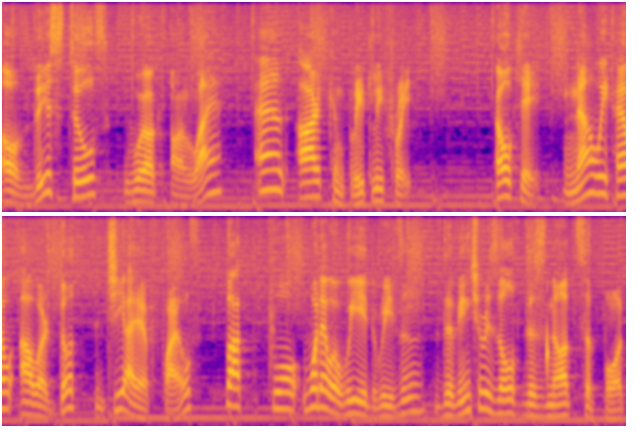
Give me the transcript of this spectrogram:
of these tools work online and are completely free. Okay, now we have our .gif files, but for whatever weird reason, DaVinci Resolve does not support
